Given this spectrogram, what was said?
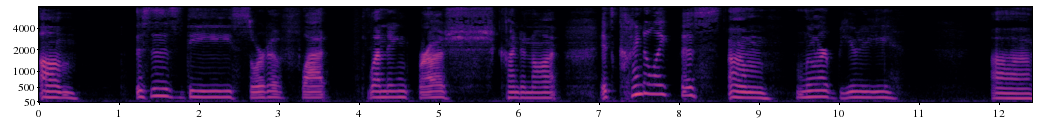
Um, this is the sort of flat blending brush, kind of not. It's kind of like this um, Lunar Beauty uh,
